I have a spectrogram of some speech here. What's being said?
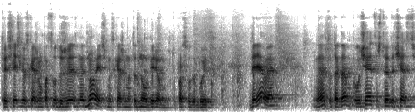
То есть, если, скажем, у посуды железное дно, если мы, скажем, это дно уберем, то посуда будет дырявая, да, то тогда получается, что эта часть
